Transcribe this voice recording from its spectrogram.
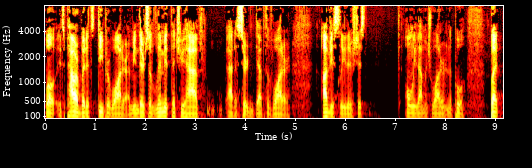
well, it's power, but it's deeper water. I mean, there's a limit that you have at a certain depth of water. Obviously, there's just only that much water in the pool, but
